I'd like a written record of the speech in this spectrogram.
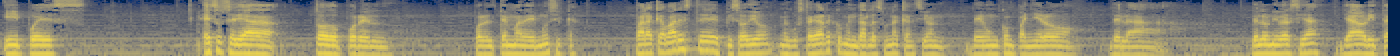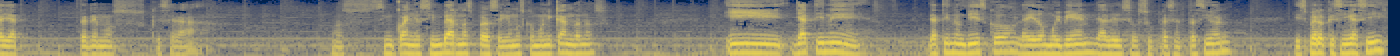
Y pues eso sería todo por el por el tema de música. Para acabar este episodio, me gustaría recomendarles una canción de un compañero de la de la universidad. Ya ahorita ya tenemos que será unos cinco años sin vernos, pero seguimos comunicándonos. Y ya tiene, ya tiene un disco, le ha ido muy bien, ya le hizo su presentación. Y espero que siga así.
